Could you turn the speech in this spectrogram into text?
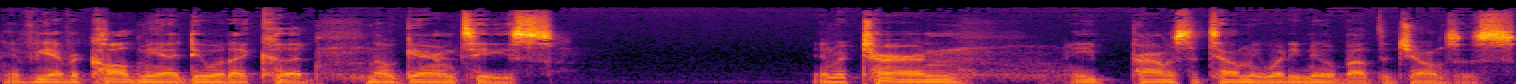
if he ever called me, I'd do what I could. No guarantees. In return, he promised to tell me what he knew about the Joneses.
